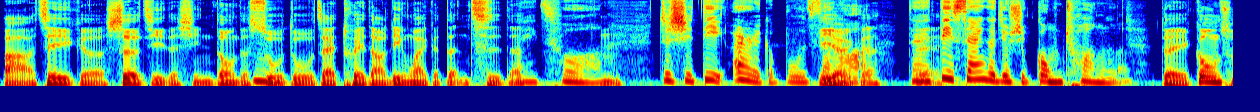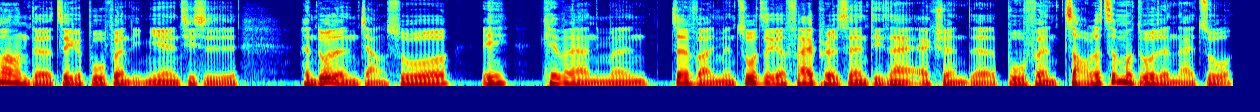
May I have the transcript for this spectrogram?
把这个设计的行动的速度再推到另外一个等次的。没错。嗯这是第二个步骤，第二个，但第三个就是共创了。对，共创的这个部分里面，其实很多人讲说：“哎，Kevin 啊，你们政府啊，你们做这个 Five Percent Design Action 的部分，找了这么多人来做，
